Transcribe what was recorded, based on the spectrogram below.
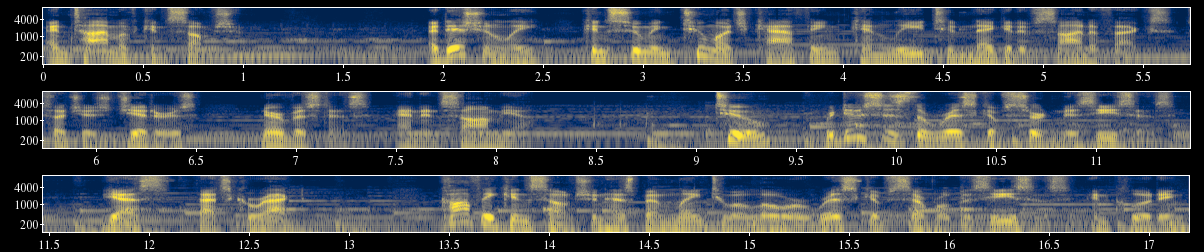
and time of consumption. Additionally, consuming too much caffeine can lead to negative side effects such as jitters, nervousness, and insomnia. 2. Reduces the risk of certain diseases. Yes, that's correct. Coffee consumption has been linked to a lower risk of several diseases, including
